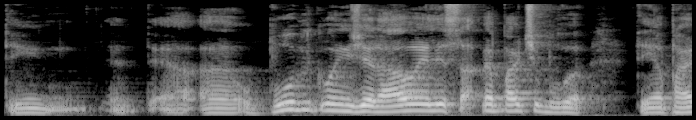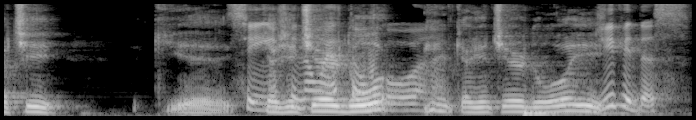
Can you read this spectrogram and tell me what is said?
tem é, o público em geral ele sabe a parte boa. Tem a parte que, é- Sim, que a que gente é tão herdou, boa, né? que a gente herdou e Dívidas.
